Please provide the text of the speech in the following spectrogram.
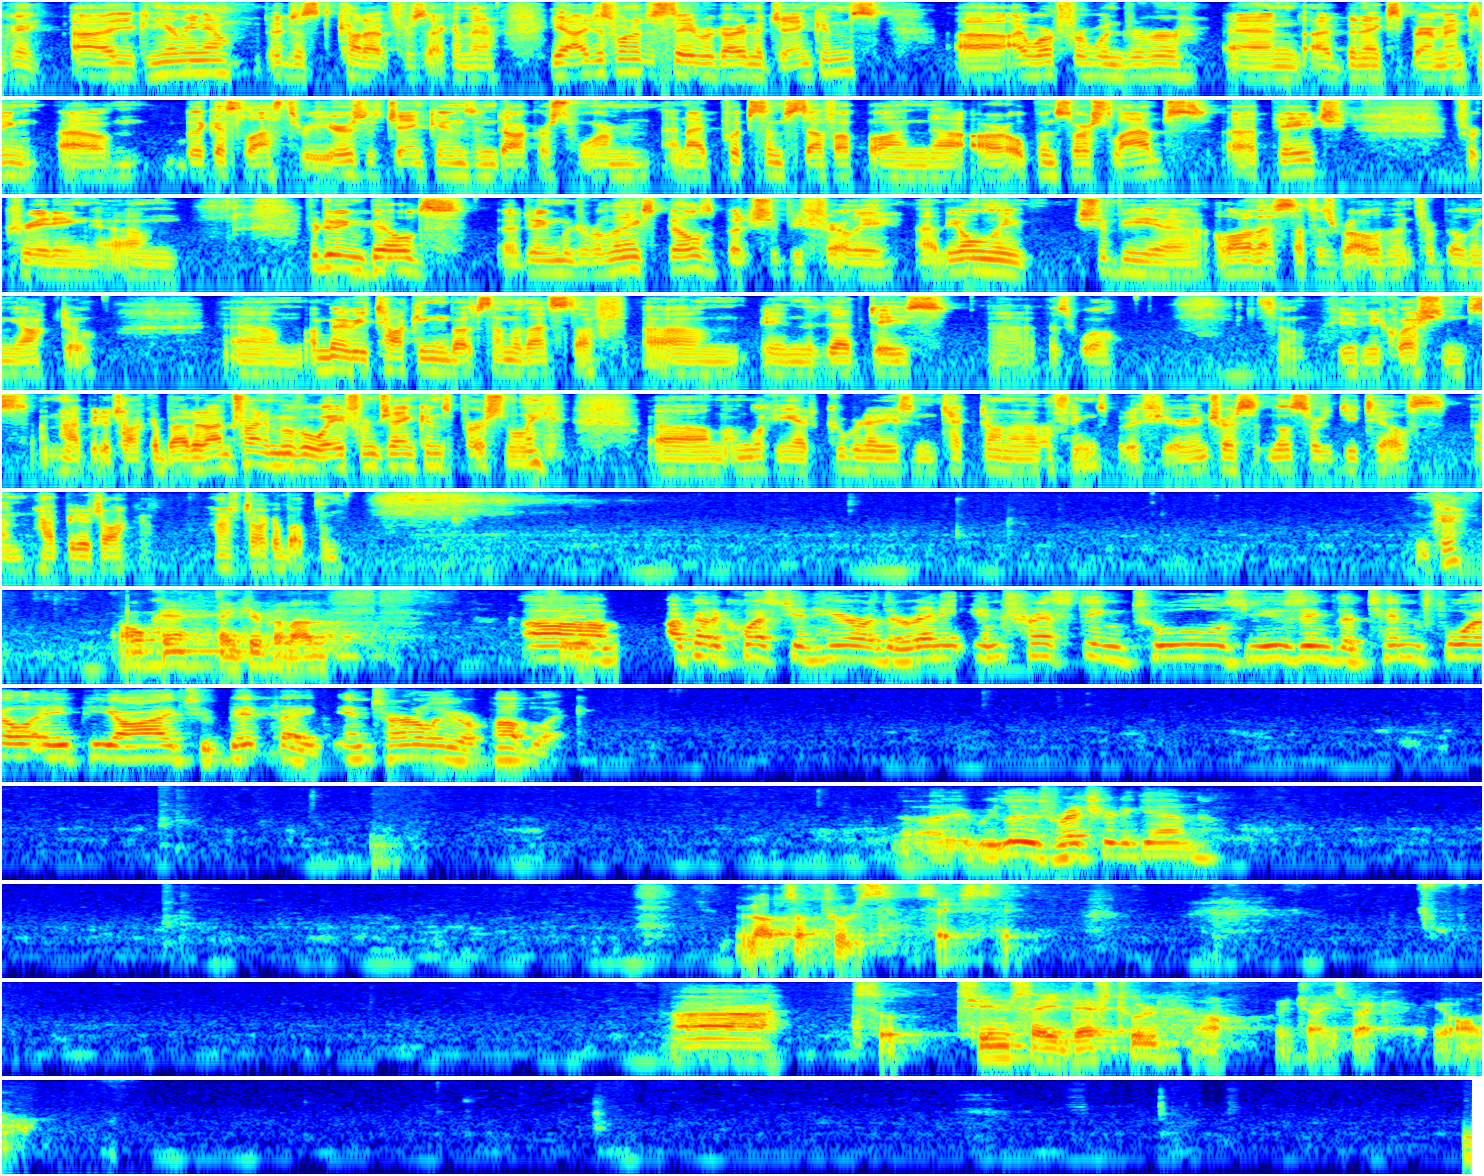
Okay, uh, you can hear me now? It just cut out for a second there. Yeah, I just wanted to say regarding the Jenkins, uh, I work for Wind River and I've been experimenting, um, I guess, last three years with Jenkins and Docker Swarm. And I put some stuff up on uh, our open source labs uh, page for creating, um, for doing builds, uh, doing Wind River Linux builds, but it should be fairly, uh, the only should be a, uh, a lot of that stuff is relevant for building Yocto. Um, I'm going to be talking about some of that stuff um, in the dev days uh, as well. So if you have any questions, I'm happy to talk about it. I'm trying to move away from Jenkins personally. Um, I'm looking at Kubernetes and Tekton and other things, but if you're interested in those sort of details, I'm happy to talk, have to talk about them. Okay. Okay. Thank you, Bernard. Um, I've got a question here. Are there any interesting tools using the tinfoil API to bitbake internally or public? Uh, did we lose Richard again? Lots of tools, safe Steve. Uh, so Tim say DevTool. Oh, Richard is back. You're on.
